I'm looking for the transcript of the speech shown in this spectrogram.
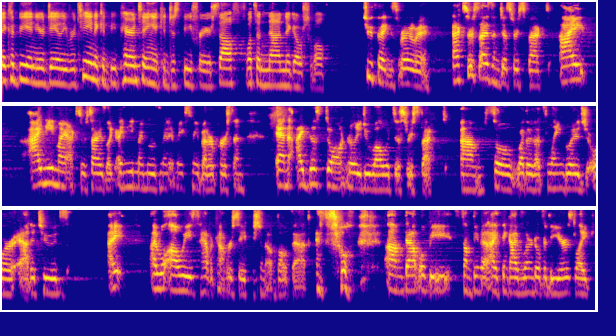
it could be in your daily routine, it could be parenting, it could just be for yourself. What's a non negotiable? Two things right away exercise and disrespect. I I need my exercise, like I need my movement. It makes me a better person. And I just don't really do well with disrespect. Um, so whether that's language or attitudes, I I will always have a conversation about that. And so um, that will be something that I think I've learned over the years. Like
